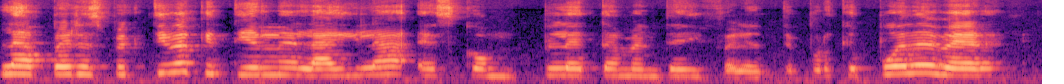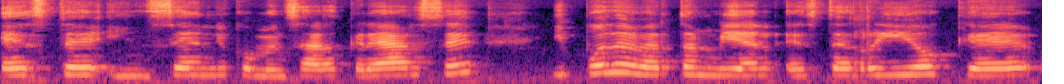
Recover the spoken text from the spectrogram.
la perspectiva que tiene el águila es completamente diferente porque puede ver este incendio comenzar a crearse y puede ver también este río que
